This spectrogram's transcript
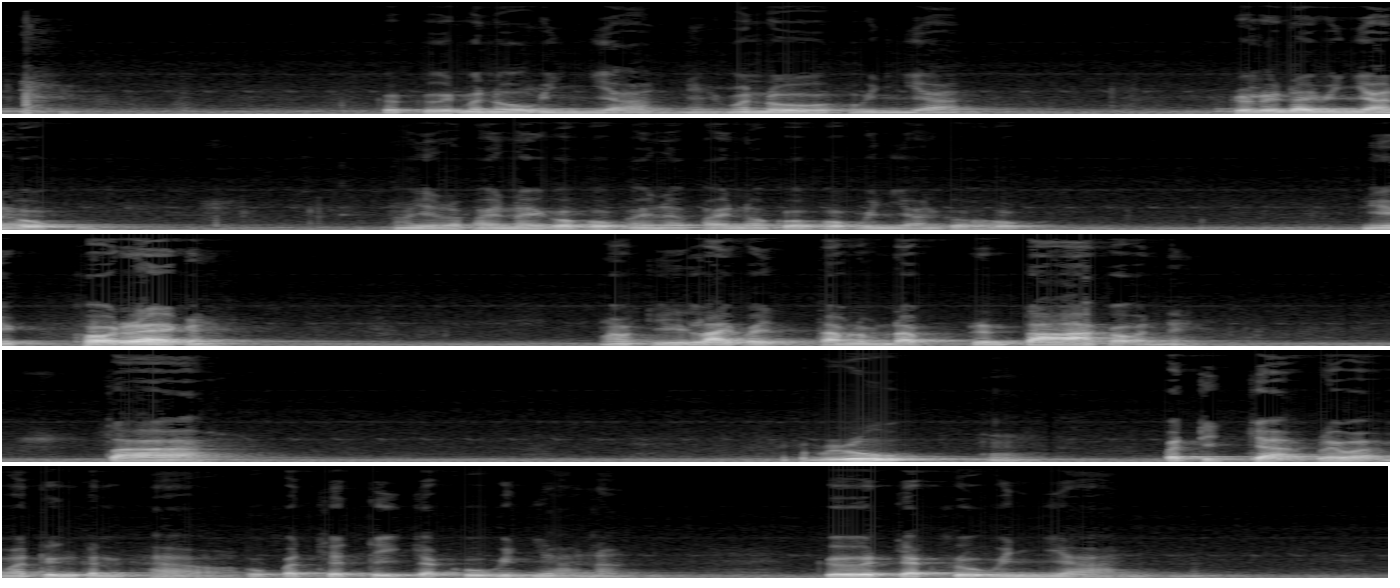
ก็เกิดมโนวิญญาณมโนวิญญาณ ก็เลยได้วิญญาณหกอายนะภายในก็หกอายนะภายนอกก็หกวิญญาณก็หกนี่ข้อแรกนะเอาที่ไล่ไปตามลำดับเรื่องตาก่อนเนี่ยตากับรูป ปฏิจจะแปลว่ามาถึงกันข้าว อุปัชติจักขูวิญญาณังเกิดจักสุวิญญาณ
